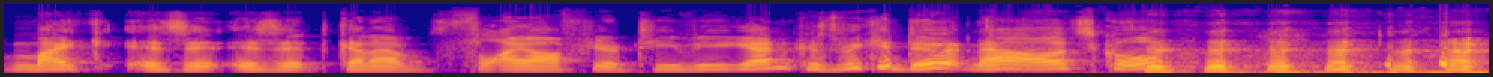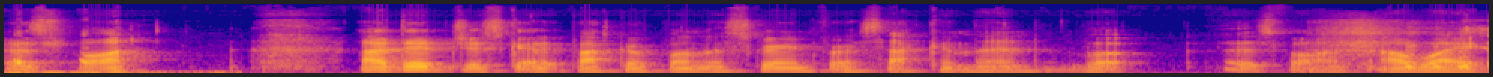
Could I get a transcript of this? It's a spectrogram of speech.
Mike, is it is it gonna fly off your TV again? Because we can do it now. It's cool. That's fine. I did just get it back up on the screen for a second then, but it's fine. I'll wait.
